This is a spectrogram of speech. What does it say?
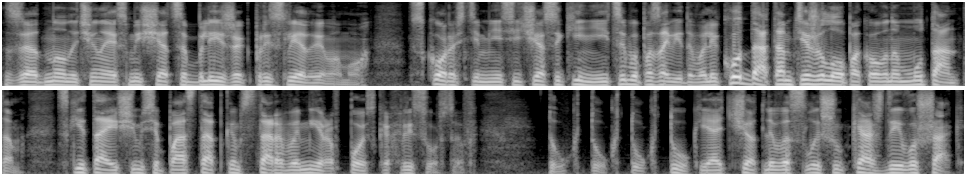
заодно начиная смещаться ближе к преследуемому. В скорости мне сейчас и кинийцы бы позавидовали. Куда там тяжело упакованным мутантам, скитающимся по остаткам старого мира в поисках ресурсов. Тук-тук-тук-тук, я отчетливо слышу каждый его шаг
